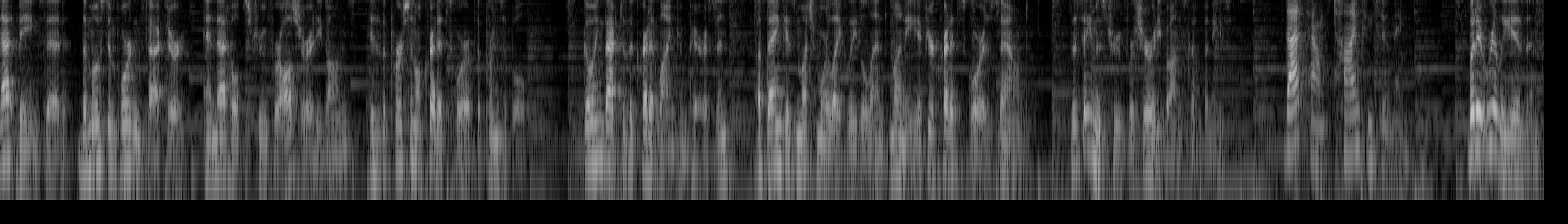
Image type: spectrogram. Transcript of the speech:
That being said, the most important factor, and that holds true for all surety bonds, is the personal credit score of the principal. Going back to the credit line comparison, a bank is much more likely to lend money if your credit score is sound. The same is true for surety bonds companies. That sounds time consuming. But it really isn't.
